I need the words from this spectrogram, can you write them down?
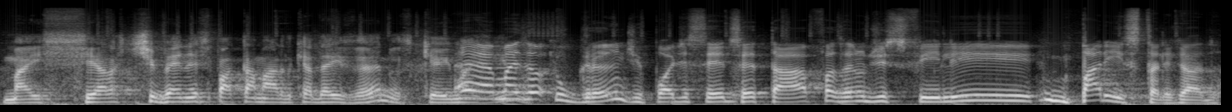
Mas se ela estiver nesse patamar daqui a 10 anos, que eu imagino. É, mas eu- o grande pode ser você tá fazendo desfile em Paris, tá ligado?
